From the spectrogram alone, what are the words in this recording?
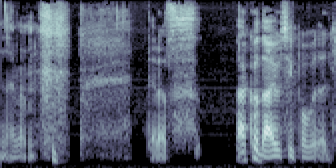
Neviem. Teraz, ako dajú si povedať?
